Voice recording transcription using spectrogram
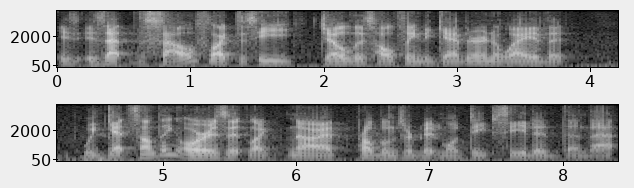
Is is that the salve? Like, does he gel this whole thing together in a way that we get something, or is it like no, our problems are a bit more deep seated than that?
